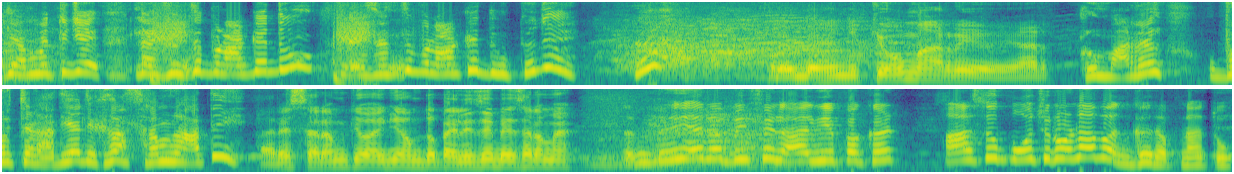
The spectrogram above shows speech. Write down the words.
जी मैं तुझे लाइसेंस बना के दूँ? लाइसेंस बना के दूँ तुझे? हाँ? अरे बहन जी क्यों मार रहे हो यार? क्यों मार रहे ऊपर चढ़ा दिया रिक्शा शर्म ना आती? अरे शर्म क्यों आएगी? हम तो पहले से बेशरम है। यार अभी फ़िलहाल ये पकड़। आँसू पहुँच रोना बंद कर अपना तू।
